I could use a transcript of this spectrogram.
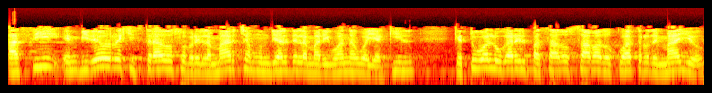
Así, en videos registrados sobre la Marcha Mundial de la Marihuana Guayaquil, que tuvo lugar el pasado sábado 4 de mayo,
